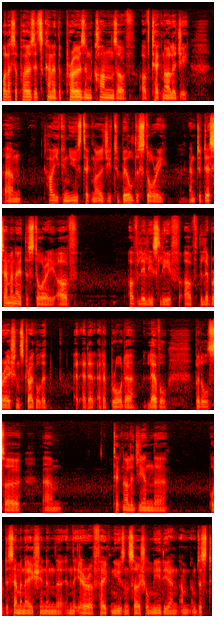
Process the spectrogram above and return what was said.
well, I suppose it's kind of the pros and cons of of technology, um, how you can use technology to build the story and to disseminate the story of of Liliesleaf, of the liberation struggle at at, at, a, at a broader level, but also um, technology in the or dissemination in the in the era of fake news and social media. And I'm I'm just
